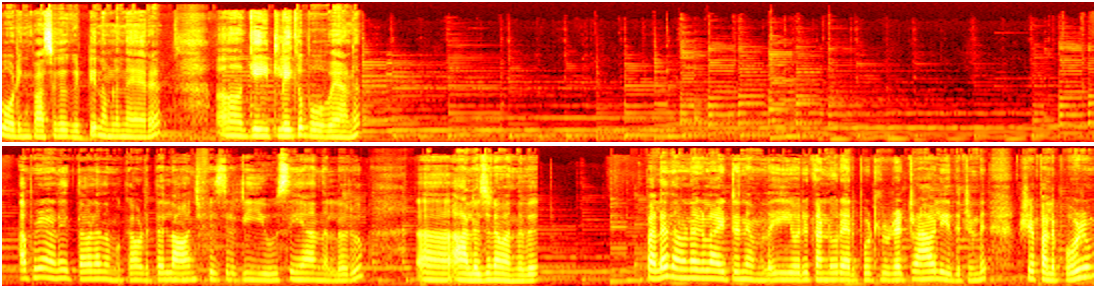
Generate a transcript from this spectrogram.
ബോർഡിംഗ് പാസ്സൊക്കെ കിട്ടി നമ്മൾ നേരെ ഗേറ്റിലേക്ക് പോവുകയാണ്. അപ്പോഴാണ് ഇത്തവണ നമുക്ക് അവിടുത്തെ ലോഞ്ച് ഫെസിലിറ്റി യൂസ് ചെയ്യാമെന്നുള്ളൊരു ആ, ആലോചന വന്നത്. പല തവണകളായിട്ട് നമ്മൾ ഈ ഒരു കണ്ണൂർ എയർപോർട്ടിലൂടെ ട്രാവൽ ചെയ്തിട്ടുണ്ട്. പക്ഷേ പലപ്പോഴും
